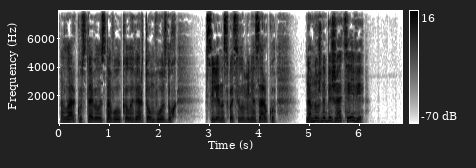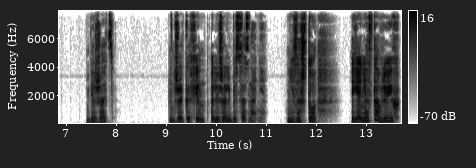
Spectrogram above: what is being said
Ларк уставилась на волка, ловя ртом воздух. Селена схватила меня за руку. «Нам нужно бежать, Эви!» «Бежать?» Джек и Финн лежали без сознания. «Ни за что! Я не оставлю их!»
